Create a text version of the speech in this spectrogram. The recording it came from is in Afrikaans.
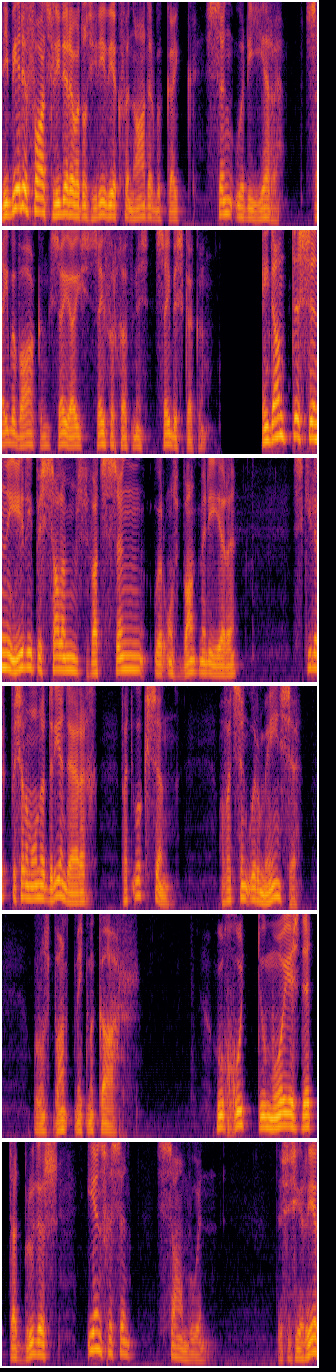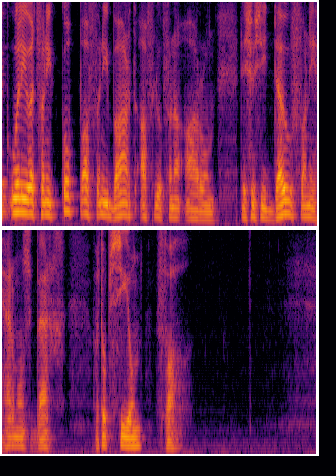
Die bedevaartsliedere wat ons hierdie week vernader bekyk, sing oor die Here, sy bewaking, sy huis, sy vergifnis, sy beskikking. En dan tussen hierdie psalms wat sing oor ons band met die Here, skielik Psalm 133 wat ook sing, maar wat sing oor mense, oor ons band met mekaar. Hoe goed, hoe mooi is dit dat broeders eensgesind saamwoon. Dis soos die reukolie wat van die kop af in die baard afloop van 'n Aaron. Dis soos die dou van die Hermonsberg wat op Sion val.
